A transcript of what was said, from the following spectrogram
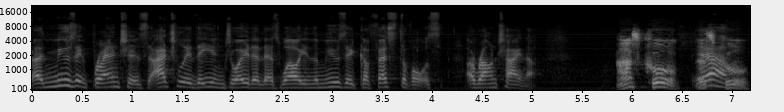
uh, music branches. Actually, they enjoyed it as well in the music uh, festivals around China. That's cool. That's Yeah. cool.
